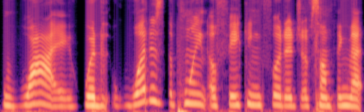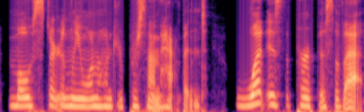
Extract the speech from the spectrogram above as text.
why would what is the point of faking footage of something that most certainly 100% happened? What is the purpose of that?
